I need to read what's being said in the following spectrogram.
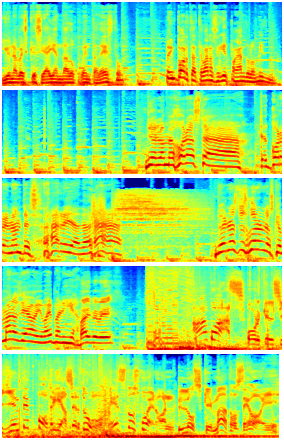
Y una vez que se hayan dado cuenta de esto, no importa, te van a seguir pagando lo mismo. Y a lo mejor hasta te corren antes. bueno, estos fueron los quemados de hoy. Bye, María. Bye, bebé. Porque el siguiente podría ser tú. Estos fueron los quemados de hoy.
